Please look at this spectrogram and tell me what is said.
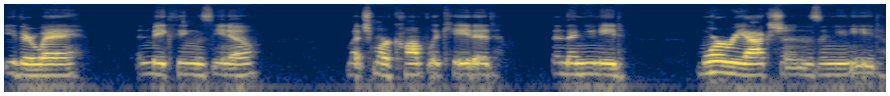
either way and make things, you know, much more complicated. And then you need more reactions and you need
